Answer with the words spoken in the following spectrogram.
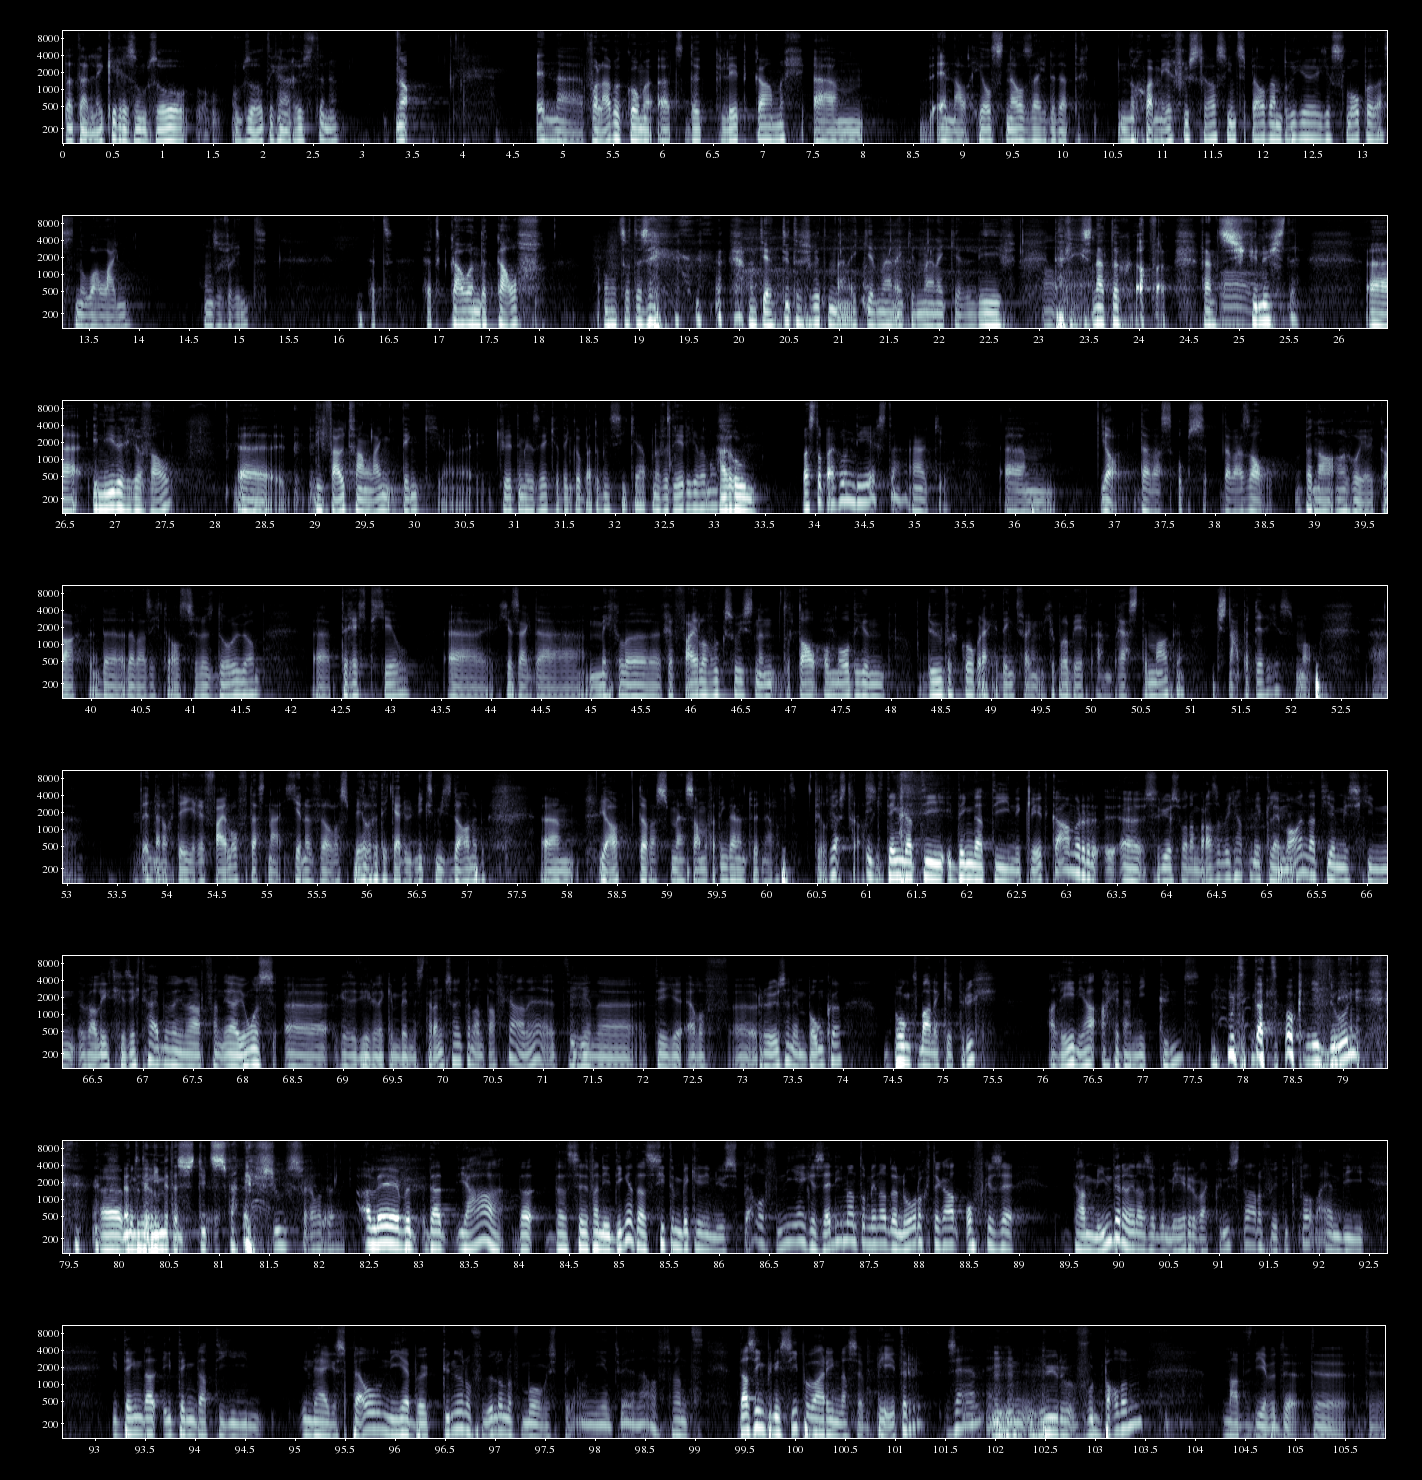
dat, dat lekker is om zo, om zo te gaan rusten. Hè. Nou, en eh voilà, we komen uit de kleedkamer. ehm, en al heel snel zag je dat er nog wat meer frustratie in het spel van Brugge geslopen was. Noah Lang, onze vriend. Het, het kauwende kalf, om het zo te zeggen. Want die tuttenfruit, manneke, manneke, manneke, lief. Dat is nou toch wel van, van het schunnigste. Eh, in ieder geval, eh, die fout van Lang, ik denk, ik weet niet meer zeker, ik denk op Batominsika, op een verdediger van ons. Haroon. Was het op Arun die eerste? Ah, oké. Ehm, ja, dat was, op, dat was al bijna een rode kaart. Hè. Dat, dat was echt wel serieus doorgegaan. Eh, terecht geel. Eh, je zag dat Mechelen, Refailov ook zo is, een totaal onnodige duw verkopen, dat je denkt van, je probeert aan Brest te maken. Ik snap het ergens, maar... en dan nog tegen Refailov, dat is nou geen vuile speler, die kan u niks misdaan hebben. Ehm, ja, dat was mijn samenvatting van een tweede helft. Veel Ja, frustratie. ik, denk dat die, ik denk dat die in de kleedkamer eh, eh, serieus wat aan bras hebben gehad met Clement. En dat die misschien wel iets gezegd hebben van de aard van... Ja, jongens, eh, je zit hier een bende strandje uit aan het afgaan. Hè, tegen, eh, tegen elf reuzen en bonken. Bonkt maar een keer terug. Alleen, ja, als je dat niet kunt, moet je dat ook niet doen. Eh, Dat doe niet met de stuts van je shoes, voor alle duidelijkheid. Allee, maar dat, ja, dat, dat zijn van die dingen, dat zit een beetje in je spel of niet. hè. Je zet iemand om in naar de oorlog te gaan, of je zet dat minder, en dan zit er meer wat kunstenaar of weet ik veel wat. En die, ik, denk dat, ik denk dat die hun eigen spel niet hebben kunnen of willen of mogen spelen niet in de tweede helft. Want dat is in principe waarin dat ze beter zijn, hè, in puur voetballen. Maar die hebben de, de, de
